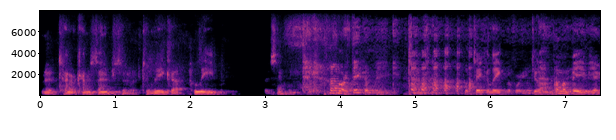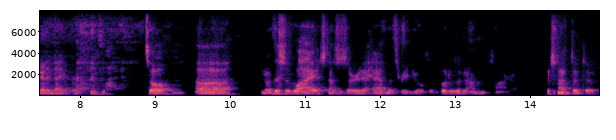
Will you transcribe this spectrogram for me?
When it comes time to, to leak up, leap. or take a leak. well, take a leak before you jump. I'm a baby. I got a diaper. So, uh, you know, this is why it's necessary to have the three jewels of Buddha, the Dharma, and the Sangha. It's not that the,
